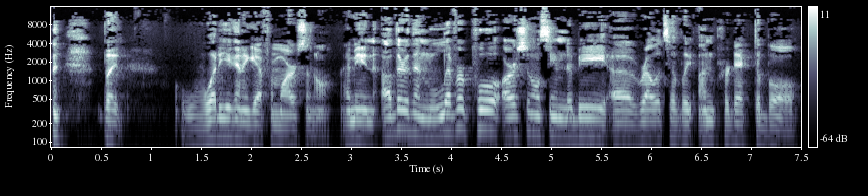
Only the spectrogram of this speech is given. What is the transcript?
But what are you going to get from Arsenal? I mean, other than Liverpool, Arsenal seem to be a relatively unpredictable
